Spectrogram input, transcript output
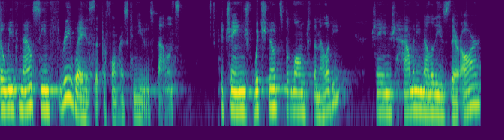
So we've now seen three ways that performers can use balance to change which notes belong to the melody, change how many melodies there are,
